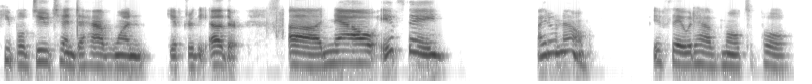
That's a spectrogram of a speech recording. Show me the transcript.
people do tend to have one gift or the other. Uh, now, if they, I don't know, if they would have multiple.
